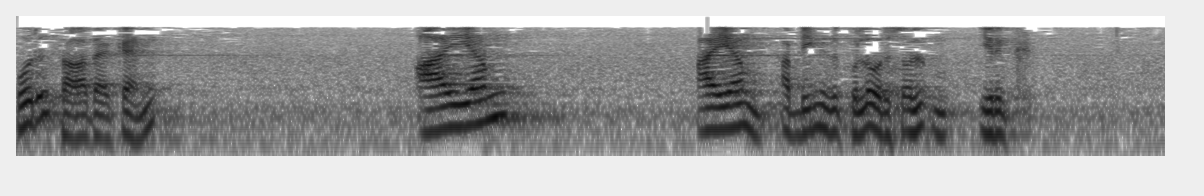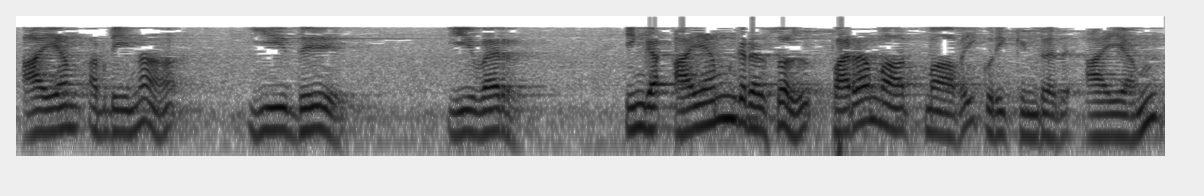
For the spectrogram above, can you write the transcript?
ஒரு சாதகன். அயம் அயம் அப்படின்னு இதுக்குள்ள ஒரு சொல் இருக்கு. அயம் அப்படின்னா இது இவர். இங்க அயம்ங்கிற சொல் பரமாத்மாவை குறிக்கின்றது. அயம்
